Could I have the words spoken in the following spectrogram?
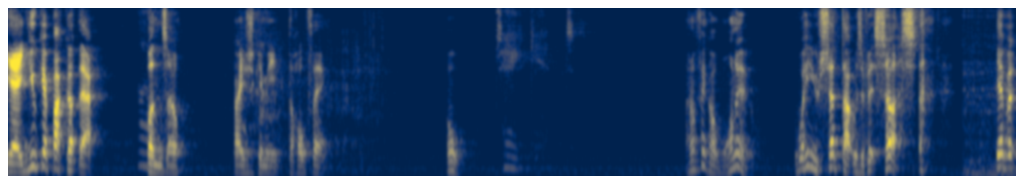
Yeah, you get back up there, Bunzo. Right, just give me the whole thing. Oh, Take it. I don't think I want to. The way you said that was a bit sus. yeah, but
